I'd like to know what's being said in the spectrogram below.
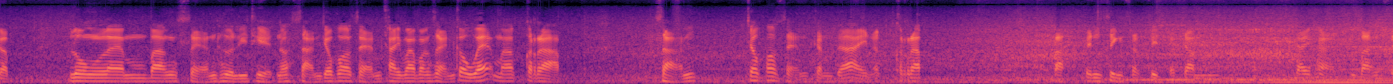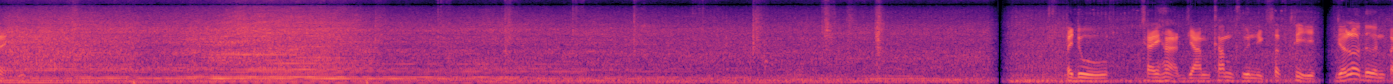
กับโรงแรมบางแสนเฮอริเทจเนาะศาลเจ้าพ่อแสน ใครมาบางแสนก็แวะมากราบ ศาลเจ้าพ่อแสนกันได้นะครับปะเป็นสิ่งศักดิ์สิทธิ์ประจำชายหาดบางแสนไปดูชายหาดยามค่ำคืนอีกสักที เดี๋ยวเราเดินไป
